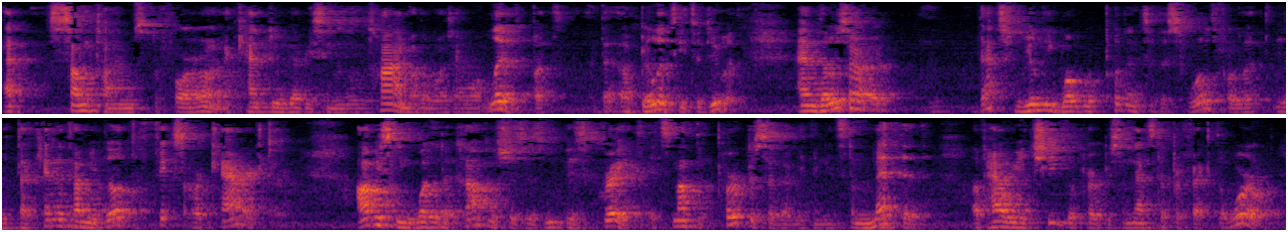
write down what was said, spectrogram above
at sometimes before our own? I can't do it every single time, otherwise I won't live, but the ability to do it. And those are, that's really what we're put into this world for, to fix our character. Obviously, what it accomplishes is, is great. It's not the purpose of everything. It's the method of how we achieve the purpose, and that's to perfect the world.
